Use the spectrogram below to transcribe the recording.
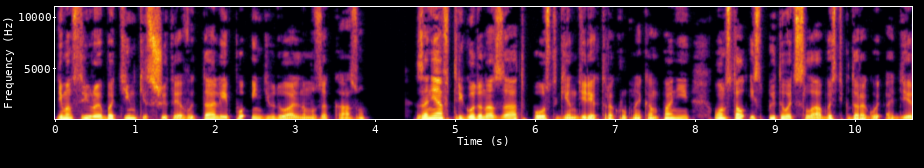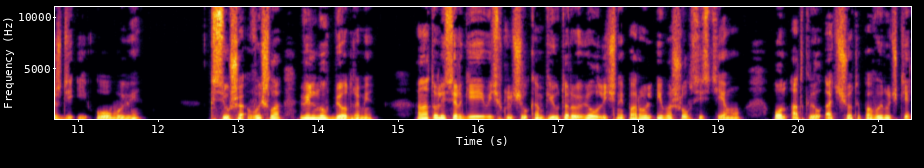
демонстрируя ботинки, сшитые в Италии по индивидуальному заказу. Заняв три года назад пост гендиректора крупной компании, он стал испытывать слабость к дорогой одежде и обуви. Ксюша вышла, вильнув бедрами. Анатолий Сергеевич включил компьютер, ввел личный пароль и вошел в систему. Он открыл отчеты по выручке,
